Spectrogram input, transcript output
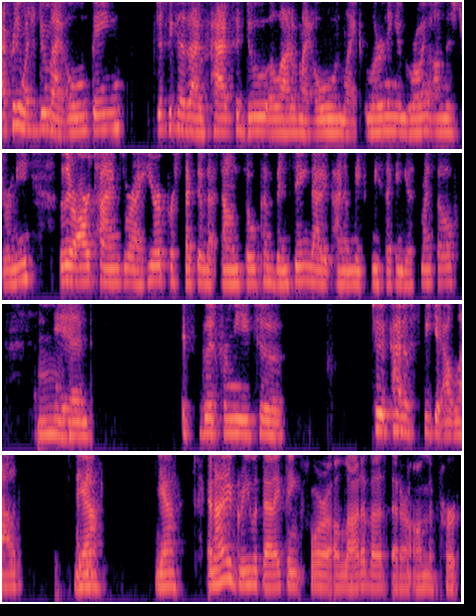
i pretty much do my own thing just because i've had to do a lot of my own like learning and growing on this journey but there are times where I hear a perspective that sounds so convincing that it kind of makes me second guess myself. Mm. And it's good for me to to kind of speak it out loud. I yeah. Guess. Yeah. And I agree with that. I think for a lot of us that are on the per-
